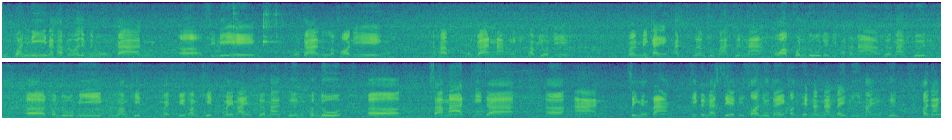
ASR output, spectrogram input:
ทุกวันนี้นะครับไม่ว่าจะเป็นวงการเอ่อซีรีส์เองวงการละครเองนะครับวงการหนังภาพยนตร์เอง มันเป็นการแข่งขันเพิ่มสูงมากขึ้นนะ เพราะว่าคนดูเดี๋ยวนี้พัฒนาเพิ่มมากขึ้นคนดูมีความคิดมีความคิดใหม่ๆเพิ่มมากขึ้น คนดูสามารถที่จะอ่ออ่านสิ่งต่างๆ ที่เป็นแมสเซจที่ซ่อนอยู่ในคอนเทนต์นั้นๆ ได้ดีมากยิ่งขึ้น เพราะฉะนั้น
